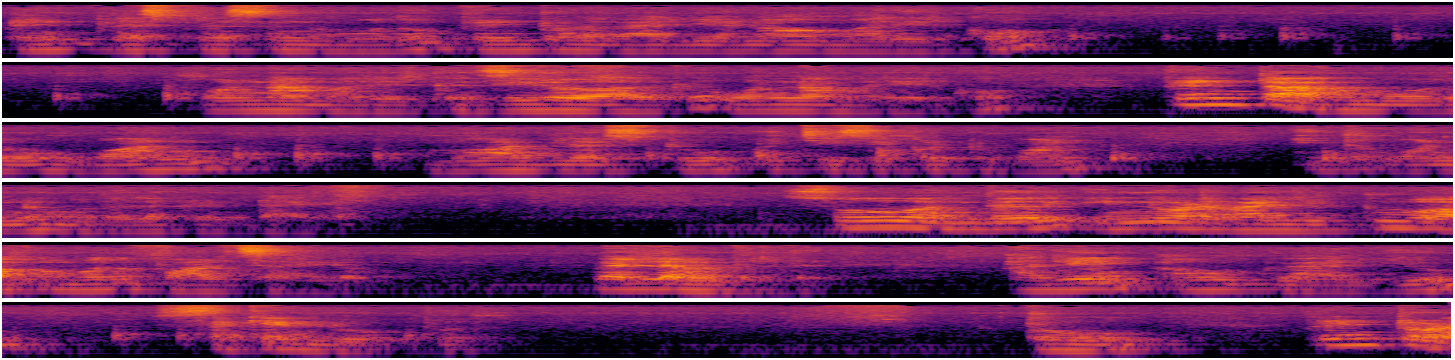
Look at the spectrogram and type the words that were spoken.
பிரிண்ட் ப்ளஸ் ப்ளஸ்ங்கும் போதும் பிரிண்டோட வேல்யூ என்னவா மாதிரி இருக்கும். ஒன்றா மாதிரி இருக்குது ஜீரோவாக இருக்குது ஒன்றா மாதிரி இருக்கும். பிரிண்ட் ஆகும்போதும் one modulus two which is equal to one இந்த ஒன்று முதல்ல பிரிண்ட் ஆகிடும் ஸோ வந்து இன்னோட வேல்யூ டூ ஆகும்போது ஃபால்ஸ் ஆகிடும் வெளில வந்துடுது again out value second loop two பிரிண்டோட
